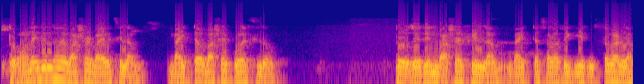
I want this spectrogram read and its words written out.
তো অনেকদিন ধরে বাসার বাইরে ছিলাম বাইকটাও বাসায় পড়েছিল। তো যেদিন বাসায় ফিরলাম বাইকটা চালাতে গিয়ে বুঝতে পারলাম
